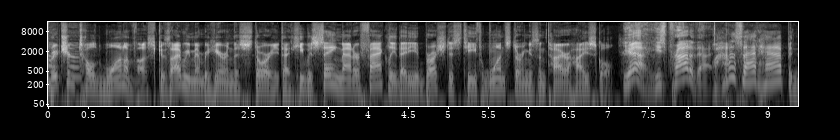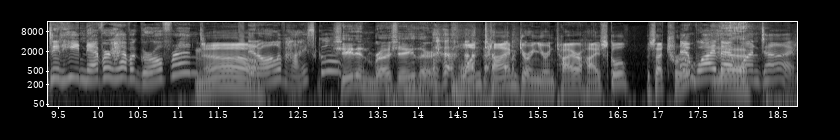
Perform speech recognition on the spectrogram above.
Richard told one of us, because I remember hearing this story, that he was saying matter of factly that he had brushed his teeth once during his entire high school. Yeah, he's proud of that. How does that happen? Did he never have a girlfriend No. in all of high school? She didn't brush either. One time during your entire high school? Is that true? and why that one time?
